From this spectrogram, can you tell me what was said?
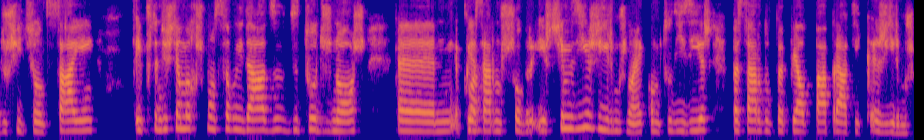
dos sítios onde saem e, portanto, isto é uma responsabilidade de todos nós um, claro. pensarmos sobre estes temas e agirmos, não é? Como tu dizias, passar do papel para a prática, agirmos.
